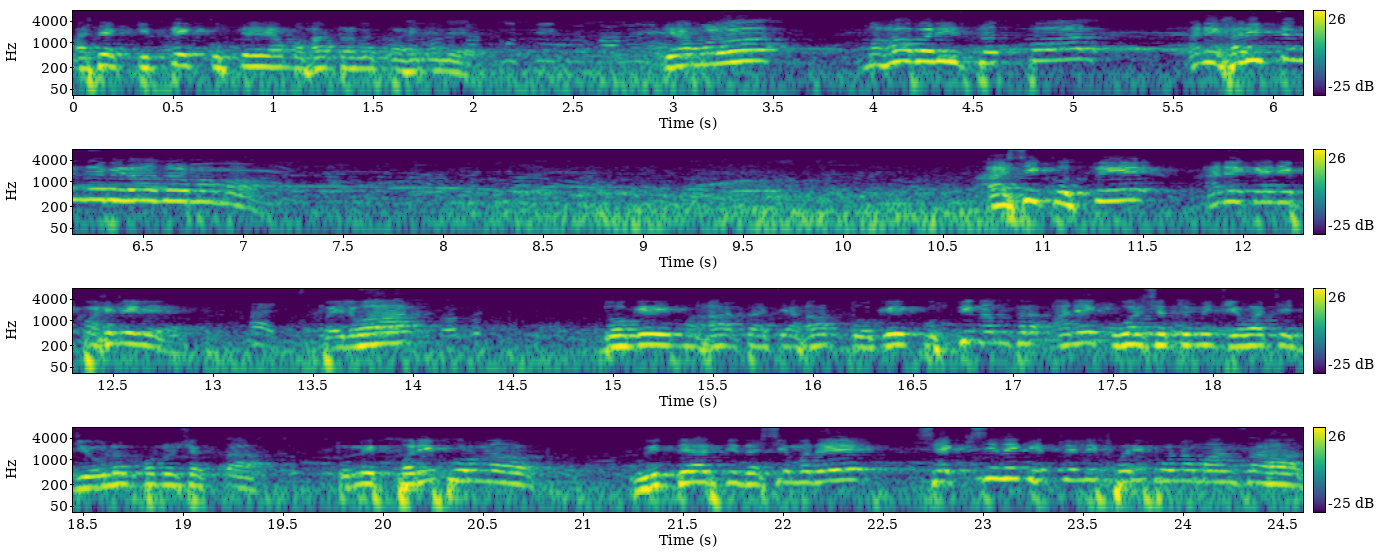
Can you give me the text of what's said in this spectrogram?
अशा कित्येक कुस्त्या या महाराष्ट्रानं पाहिलेल्या आहेत. त्यामुळं महाबली सत्पाल आणि हरिचंद्र बिरादर मामा. अशी कुस्ती अनेकांनी पाहिलेली आहे. पैलवान दोघे महाराष्ट्राचे आहात. दोघे कुस्तीनंतर अनेक वर्ष तुम्ही जीवाचे जीवलक बनू शकता. तुम्ही परिपूर्ण विद्यार्थी दशेमध्ये शैक्षणिक घेतलेली परिपूर्ण माणसं आहात.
